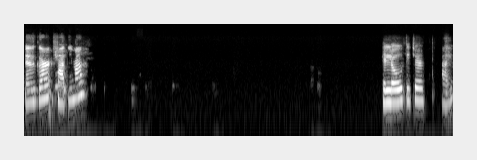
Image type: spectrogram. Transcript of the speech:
Edgar, Fatima. Hello, teacher. Hi.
